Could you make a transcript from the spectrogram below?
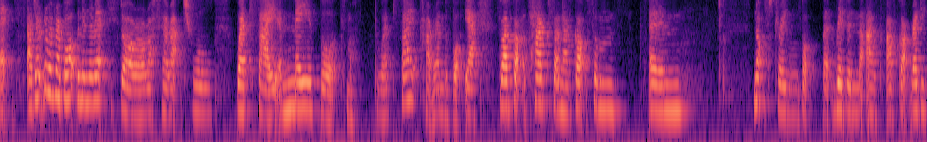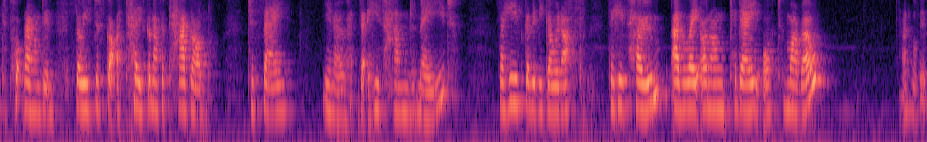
Etsy. I don't know if I bought them in the Etsy store or off her actual website. I may have bought them off the website, can't remember, but yeah. So I've got the tags and I've got some, um, not string, but uh, ribbon that I've, I've got ready to put round him. So he's just got a, he's going to have a tag on to say you know, that he's handmade. So he's going to be going off to his home either later on, on today or tomorrow. I love him.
